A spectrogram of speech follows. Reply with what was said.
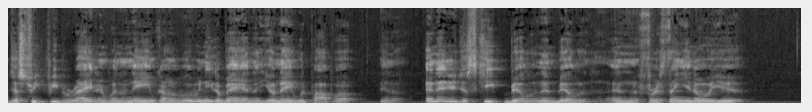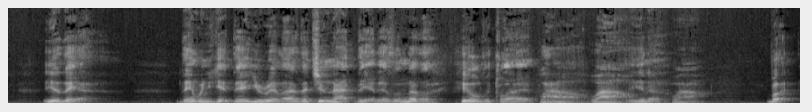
just treat people right. And when a name comes, well, we need a band, your name would pop up, you know. And then you just keep building and building, and the first thing you know, you you're there. Then when you get there, you realize that you're not there. There's another hill to climb. Wow, wow. You know. Wow. But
